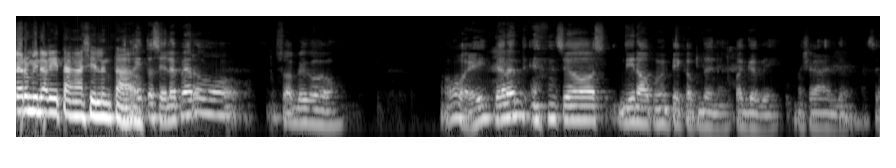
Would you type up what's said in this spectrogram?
Pero may nakita nga silang tao. Nakita sila pero sabi ko, okay. Pero so, di na ako pumipick up dun eh, pag gabi. Masyado. Kasi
